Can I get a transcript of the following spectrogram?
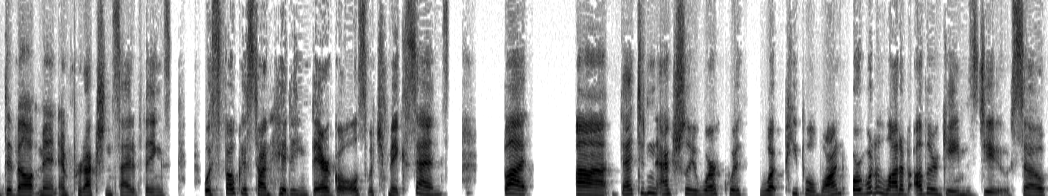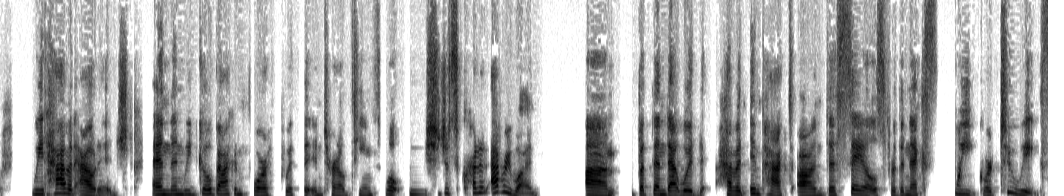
development and production side of things was focused on hitting their goals, which makes sense. But uh, that didn't actually work with what people want or what a lot of other games do. So we'd have an outage and then we'd go back and forth with the internal teams. Well, we should just credit everyone. Um, but then that would have an impact on the sales for the next week or two weeks.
